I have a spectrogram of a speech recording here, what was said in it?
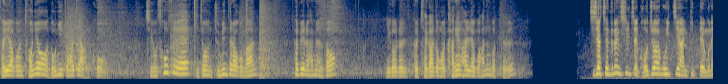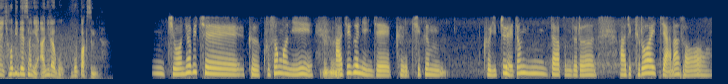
저희하고는 전혀 논의도 하지 않고 지금 소수의 기존 주민들하고만 협의를 하면서 이거를 그 재가동을 강행하려고 하는 것들 지자체들은 실제 거주하고 있지 않기 때문에 협의 대상이 아니라고 못 박습니다. 음, 지원 협의체 그 구성원이 아직은 이제 그 지금 그 입주 예정자분들은 아직 들어와 있지 않아서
